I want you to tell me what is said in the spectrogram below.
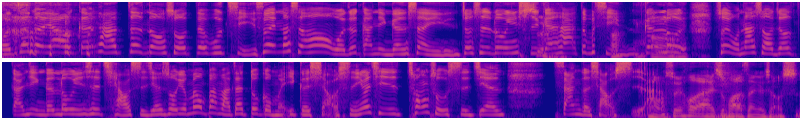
我真的要跟他郑重说对不起。所以那时候我就赶紧跟摄影，就是录音师跟他对不起，跟录，所以我那时候就赶紧跟录音师调时间，说有没有办法再多给我们一个小时？因为其实充足时间三个小时啊。哦，所以后来还是花了三个小时。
